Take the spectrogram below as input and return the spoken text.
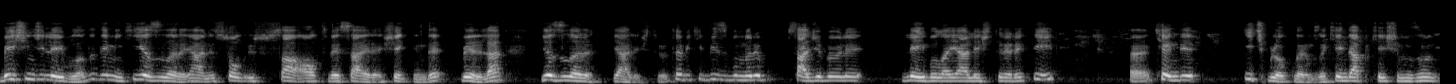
Beşinci label'a da deminki yazıları yani sol üst sağ alt vesaire şeklinde verilen yazıları yerleştiriyor. Tabii ki biz bunları sadece böyle label'a yerleştirerek değil, e, kendi iç bloklarımıza, kendi application'ımızın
